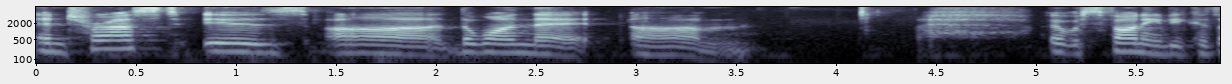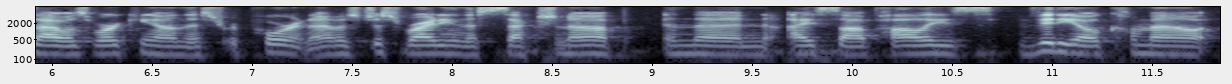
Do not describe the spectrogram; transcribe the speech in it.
Entrust is uh, the one that um, it was funny because I was working on this report and I was just writing this section up, and then I saw Polly's video come out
